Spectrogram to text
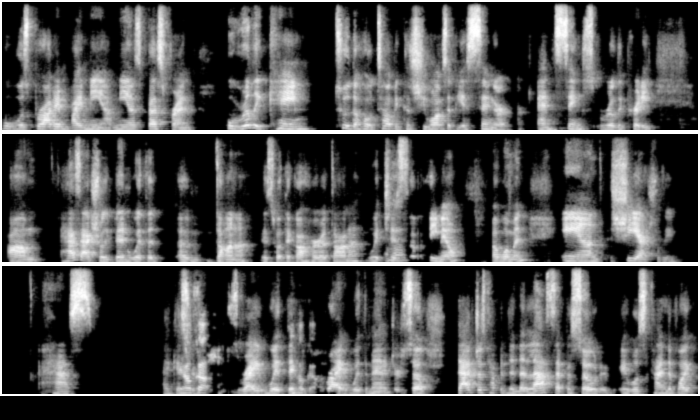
who was brought in by Mia, Mia's best friend, who really came to the hotel because she wants to be a singer and sings really pretty. Um, has actually been with a, a Donna, is what they call her, a Donna, which uh-huh. is a female, a woman, and she actually has, I guess, right with the right with the manager. Mm-hmm. So that just happened in the last episode. It, it was kind of like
